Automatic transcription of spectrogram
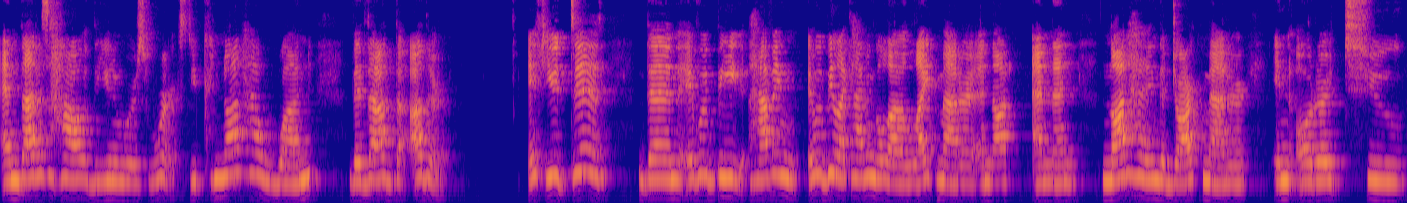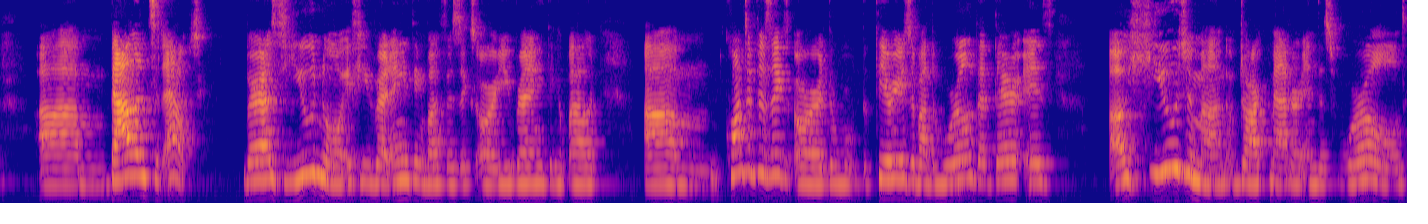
And that is how the universe works. You cannot have one without the other if you did then it would be having it would be like having a lot of light matter and not and then not having the dark matter in order to um, balance it out. Whereas you know if you read anything about physics or you read anything about um, quantum physics or the, the theories about the world that there is a huge amount of dark matter in this world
